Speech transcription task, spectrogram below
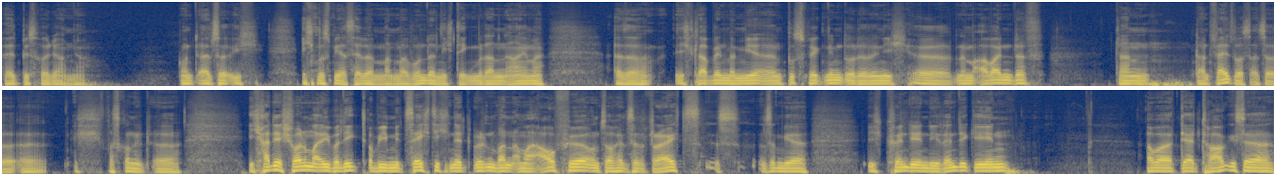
Hält bis heute an, ja. Und also ich, ich muss mir ja selber manchmal wundern. Ich denke mir dann einmal, also ich glaube, wenn man mir einen Bus wegnimmt oder wenn ich äh, nicht mehr arbeiten darf, dann, dann fällt was. Also äh, ich weiß gar nicht. Äh, ich hatte schon mal überlegt, ob ich mit 60 nicht irgendwann einmal aufhöre und sage, jetzt reicht's. Also mir, ich könnte in die Rente gehen. Aber der Tag ist ja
